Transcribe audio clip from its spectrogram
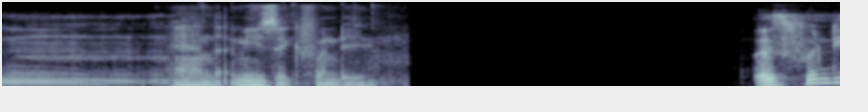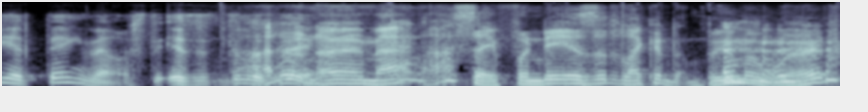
Mm. and a music fundy. Is Fundi a thing now? St- Is it still a I don't thing? know, man. I say fundy. Is it like a boomer word?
